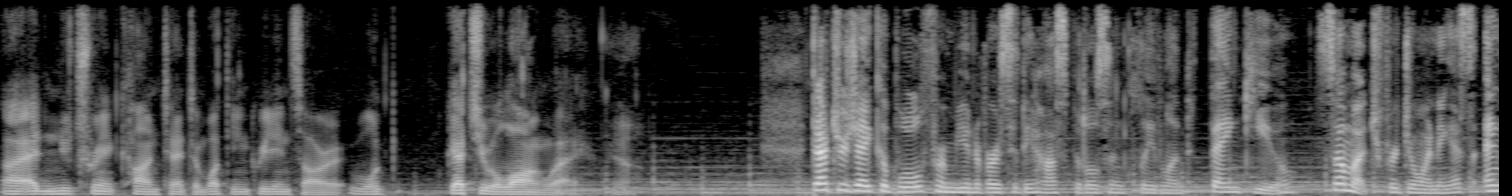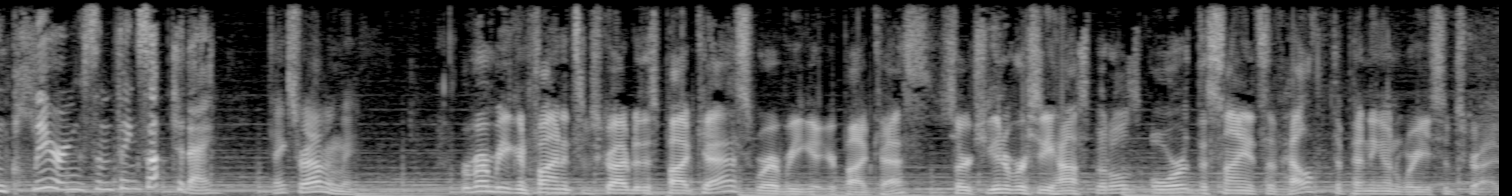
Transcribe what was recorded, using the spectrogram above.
uh, at nutrient content and what the ingredients are will get you a long way. Yeah. Dr. Jacob Wolf from University Hospitals in Cleveland, thank you so much for joining us and clearing some things up today. Thanks for having me. Remember, you can find and subscribe to this podcast wherever you get your podcasts. Search University Hospitals or The Science of Health, depending on where you subscribe.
